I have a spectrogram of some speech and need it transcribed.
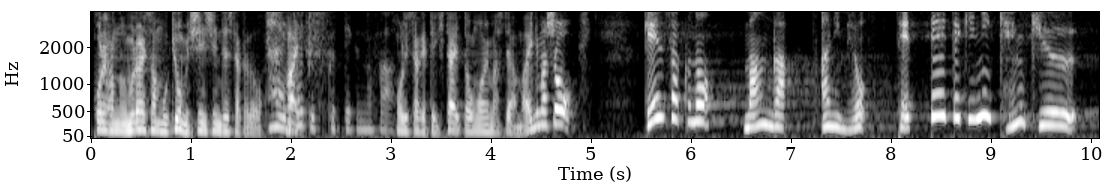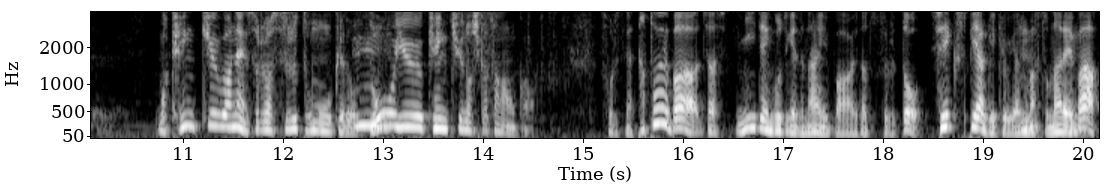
これあの村井さんも興味津々でしたけど、はい、はい、どうやって作っていくのか掘り下げていきたいと思います。では参りましょう。原作の漫画アニメを徹底的に研究。まあ研究はねそれはすると思うけど、うん、どういう研究の仕方なのか。そうですね例えばじゃあ2.5次元でない場合だとするとシェイクスピア劇をやりますとなれば、うんうん、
